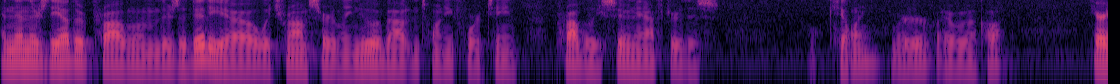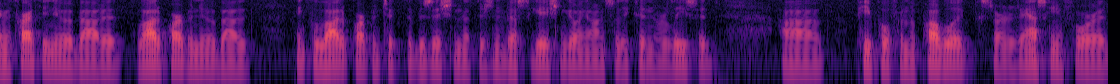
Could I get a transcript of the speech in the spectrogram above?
and then there's the other problem. There's a video which Rahm certainly knew about in 2014, probably soon after this killing, murder, whatever we want to call it. Gary McCarthy knew about it. Law Department knew about it. I think the Law Department took the position that there's an investigation going on, so they couldn't release it. Uh, people from the public started asking for it,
